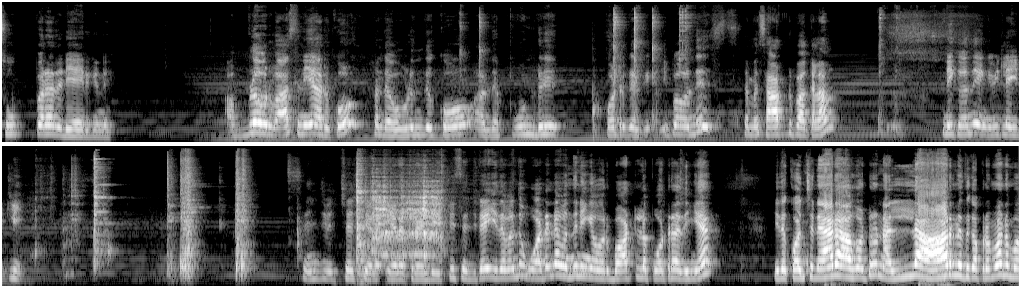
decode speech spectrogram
சூப்பராக ரெடி ஆயிருக்குன்னு. அவ்வளோ ஒரு வாசனையாக இருக்கும். அந்த உளுந்துக்கும் அந்த பூண்டு போட்டிருக்கிறதுக்கு. இப்போ வந்து நம்ம சாப்பிட்டு பார்க்கலாம். இன்னைக்கு வந்து எங்கள் வீட்டில் இட்லி. செஞ்சு வச்சாச்சு. எனக்கு எனக்கு ரெண்டு இட்லி செஞ்சுட்டேன். இதை வந்து உடனே வந்து நீங்கள் ஒரு பாட்டிலில் போட்டுறாதீங்க. இதை கொஞ்சம் நேரம் ஆகட்டும். நல்லா ஆறுனதுக்கப்புறமா நம்ம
